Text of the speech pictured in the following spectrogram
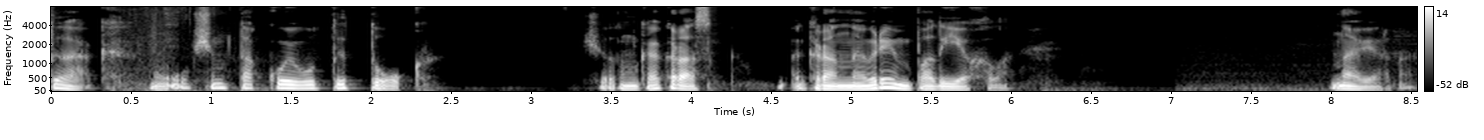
Так, ну, в общем, такой вот итог. Что там как раз экранное время подъехало. Наверное.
